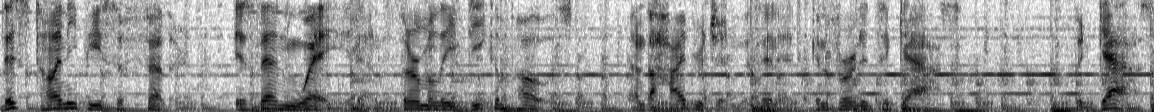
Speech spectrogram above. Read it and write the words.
This tiny piece of feather is then weighed and thermally decomposed, and the hydrogen within it converted to gas. The gas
